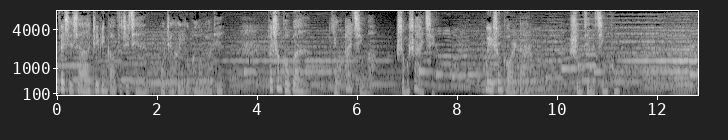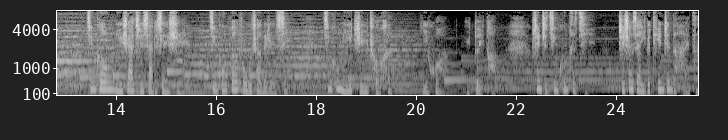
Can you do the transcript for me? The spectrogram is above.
在写下这篇稿子之前，我正和一个朋友聊天。他顺口问：“有爱情吗？什么是爱情？”我也顺口而答：“瞬间的清空，清空泥沙俱下的现实，清空反复无常的人性，清空迷执与仇恨，疑惑与对抗，甚至清空自己，只剩下一个天真的孩子，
